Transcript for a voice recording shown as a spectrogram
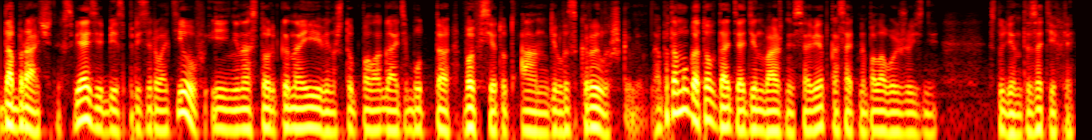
добрачных связей без презервативов, и не настолько наивен, чтобы полагать, будто вы все тут ангелы с крылышками. А потому готов дать один важный совет касательно половой жизни. Студенты затихли.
